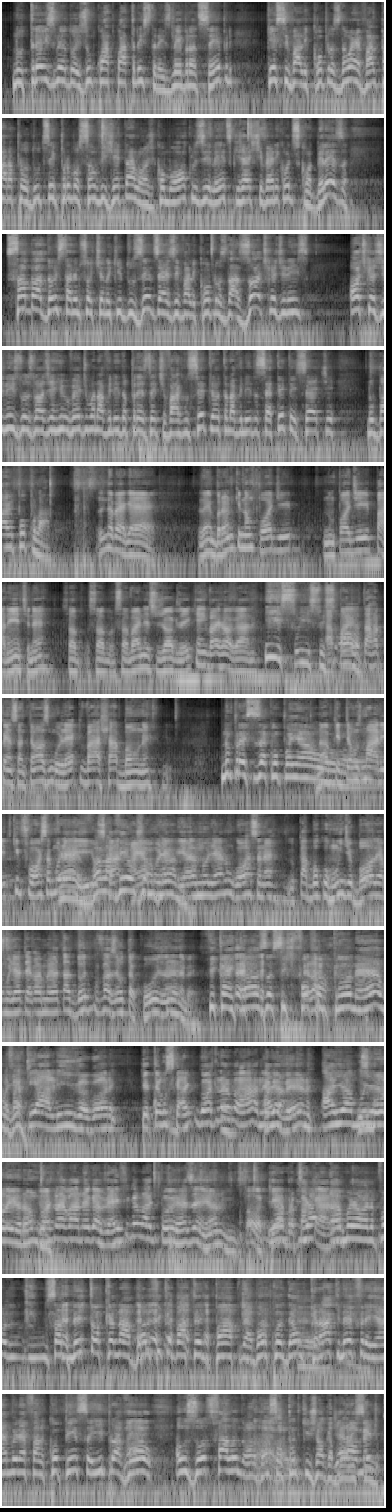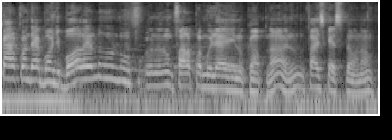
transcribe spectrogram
no 36214433. Lembrando sempre que esse vale compras não é válido para produtos em promoção vigente na loja, como óculos e lentes que já estiverem com desconto, beleza? Sabadão estaremos sorteando aqui 200 reais em vale compras das Óticas Diniz. Óticas Diniz, duas lojas em Rio Verde, uma na Avenida Presidente Vargas, no centro e outra na Avenida 77, no bairro Popular. Lindeberg, é. Lembrando que não pode, não pode ir parente, né? Só, só, só vai nesses jogos aí quem vai jogar, né? Isso, isso, isso. Rapaz, Ó, eu tava pensando, tem umas mulheres que vai achar bom, né? Não precisa acompanhar o. Não, porque tem uns maridos que forçam a mulher É, aí. vai lá ver o aí a mulher, e a mulher não gosta, né? O caboclo ruim de bola e a mulher, tá- a mulher tá doida pra fazer outra coisa, né, né, velho? Ficar em casa se fofocando, é, Mas mulher. aqui alívio agora. Porque tem uns caras que gostam de levar a nega Aí velha, né? aí a Os mulher- boleirão gostam de levar a nega velha e fica lá depois resenhando. Pô, quebra a- pra e a- A caramba. mulher olha, pô, não sabe nem tocando na bola e fica batendo papo, né? Agora, quando é um craque, né, Frei? Aí a mulher fala, compensa aí pra ver os outros falando, ó, nossa, o tanto que joga bola isso Geralmente aí. o cara, quando é bom de bola, ele não, não, não fala pra mulher ir no campo, não. Ele não faz questão, não.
